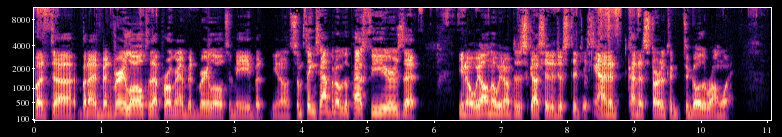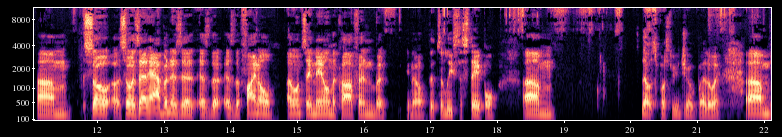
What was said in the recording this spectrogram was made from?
But uh, but I'd been very loyal to that program, been very loyal to me. But you know, some things happened over the past few years that, you know, we all know we don't have to discuss it. It just it just kind of kind of started to, to go the wrong way. Um, so uh, so as that happened as a, as the as the final, I won't say nail in the coffin, but you know that's at least a staple. Um, that was supposed to be a joke, by the way. Um,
